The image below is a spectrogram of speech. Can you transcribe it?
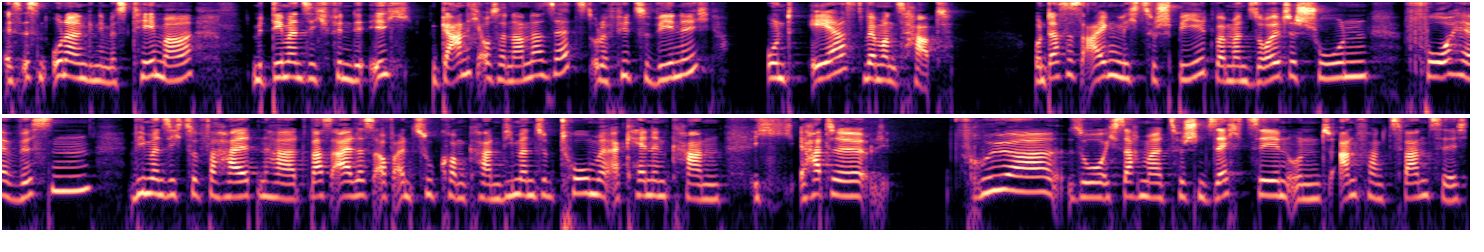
Es ist ein unangenehmes Thema, mit dem man sich, finde ich, gar nicht auseinandersetzt oder viel zu wenig und erst, wenn man es hat. Und das ist eigentlich zu spät, weil man sollte schon vorher wissen, wie man sich zu verhalten hat, was alles auf einen zukommen kann, wie man Symptome erkennen kann. Ich hatte früher, so ich sag mal zwischen 16 und Anfang 20,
